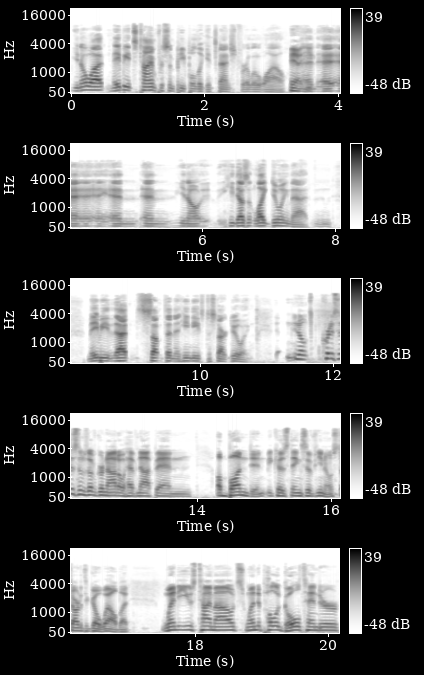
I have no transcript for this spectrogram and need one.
you know what? Maybe it's time for some people to get benched for a little while. Yeah. And and and, and you know he doesn't like doing that, and maybe that's something that he needs to start doing. You know, criticisms of Granato have not been abundant because things have you know started to go well, but when to use timeouts, when to pull a goaltender,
